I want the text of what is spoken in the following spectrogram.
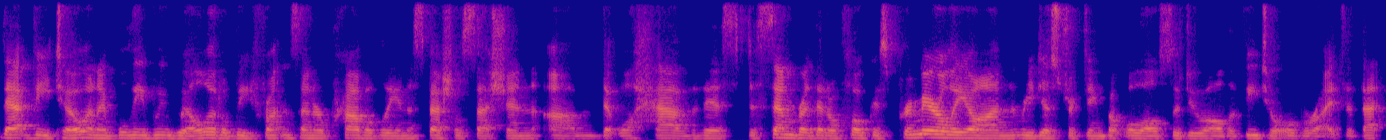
that veto, and I believe we will. It'll be front and center probably in a special session um, that will have this December that'll focus primarily on redistricting, but we'll also do all the veto overrides at that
